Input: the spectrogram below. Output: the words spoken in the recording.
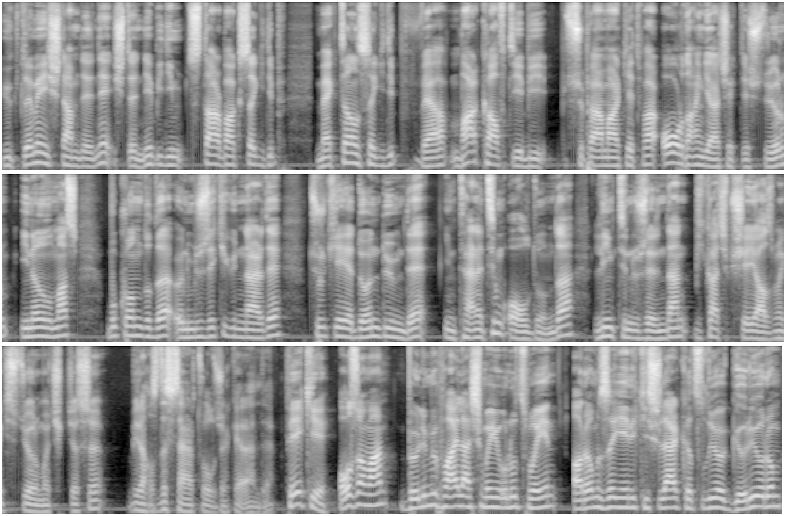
yükleme işlemlerini işte ne bileyim Starbucks'a gidip McDonald's'a gidip veya Markov diye bir süpermarket var oradan gerçekleştiriyorum. İnanılmaz bu konuda da önümüzdeki günlerde Türkiye'ye döndüğümde internetim olduğunda LinkedIn üzerinden birkaç bir şey yazmak istiyorum açıkçası biraz da sert olacak herhalde. Peki o zaman bölümü paylaşmayı unutmayın. Aramıza yeni kişiler katılıyor görüyorum.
